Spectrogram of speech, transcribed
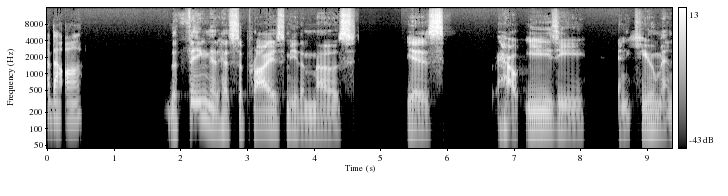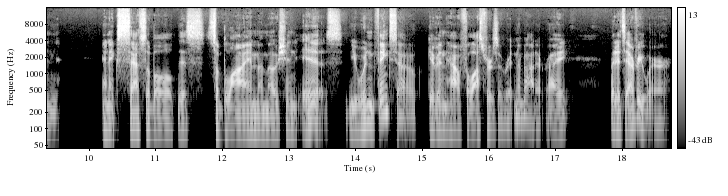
about awe? The thing that has surprised me the most is how easy and human and accessible this sublime emotion is. You wouldn't think so, given how philosophers have written about it, right? But it's everywhere.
